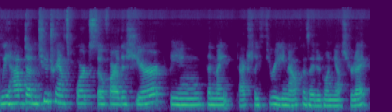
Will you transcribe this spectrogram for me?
We have done two transports so far this year, being the night actually three now because I did one yesterday.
